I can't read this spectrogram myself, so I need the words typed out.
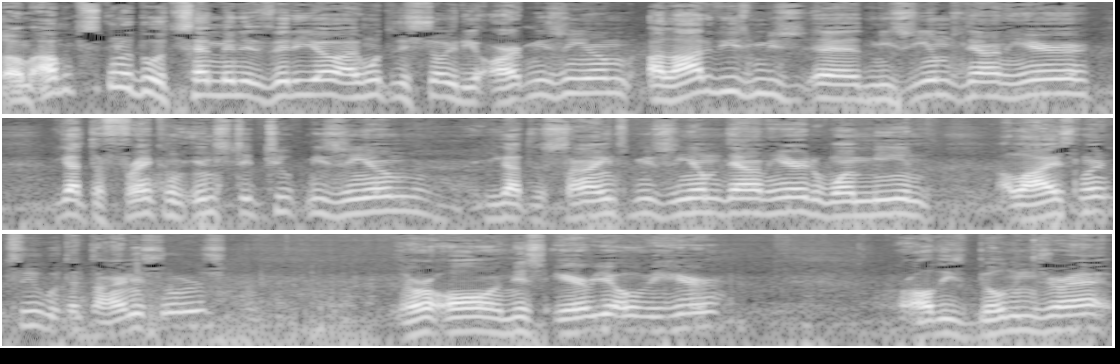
so I'm just going to do a 10 minute video. I wanted to show you the art museum. A lot of these uh, museums down here, you got the Franklin Institute Museum. You got the Science Museum down here, the one me and Elias went to with the dinosaurs. They're all in this area over here, where all these buildings are at.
